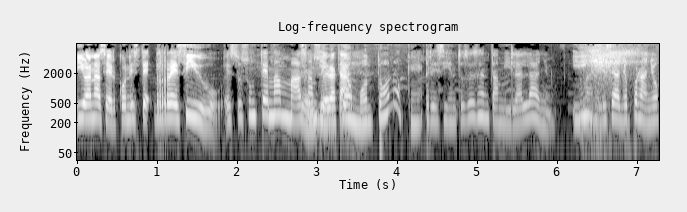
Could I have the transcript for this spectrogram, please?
iban a hacer con este residuo. Esto es un tema más ¿Pero ¿Será que ambiental. un montón o qué? 360 mil al año. Imagínese año por año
